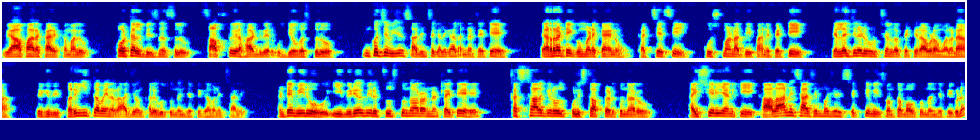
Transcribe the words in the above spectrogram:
వ్యాపార కార్యక్రమాలు హోటల్ బిజినెస్లు సాఫ్ట్వేర్ హార్డ్వేర్ ఉద్యోగస్తులు ఇంకొంచెం విజయం సాధించగలగాలి అన్నట్లయితే ఎర్రటి గుమ్మడికాయను కట్ చేసి కుష్మాండ దీపాన్ని పెట్టి తెల్లజిల్లడి వృక్షంలో పెట్టి రావడం వలన వీరికి విపరీతమైన రాజ్యం కలుగుతుందని చెప్పి గమనించాలి. అంటే మీరు ఈ వీడియో మీరు చూస్తున్నారు అన్నట్లయితే కష్టాలకి రోజు పులిస్టాప్ పెడుతున్నారు. ఐశ్వర్యానికి కాలాన్ని శాసింపజేసే శక్తి మీ సొంతం అవుతుందని చెప్పి కూడా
